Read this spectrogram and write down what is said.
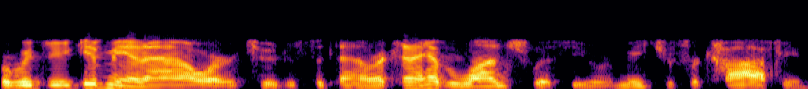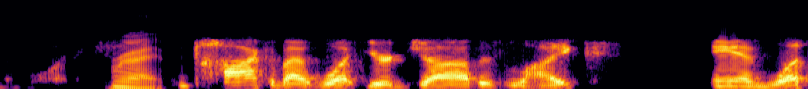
Or would you give me an hour or two to sit down? Or can I have lunch with you or meet you for coffee in the morning? Right. And talk about what your job is like and what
